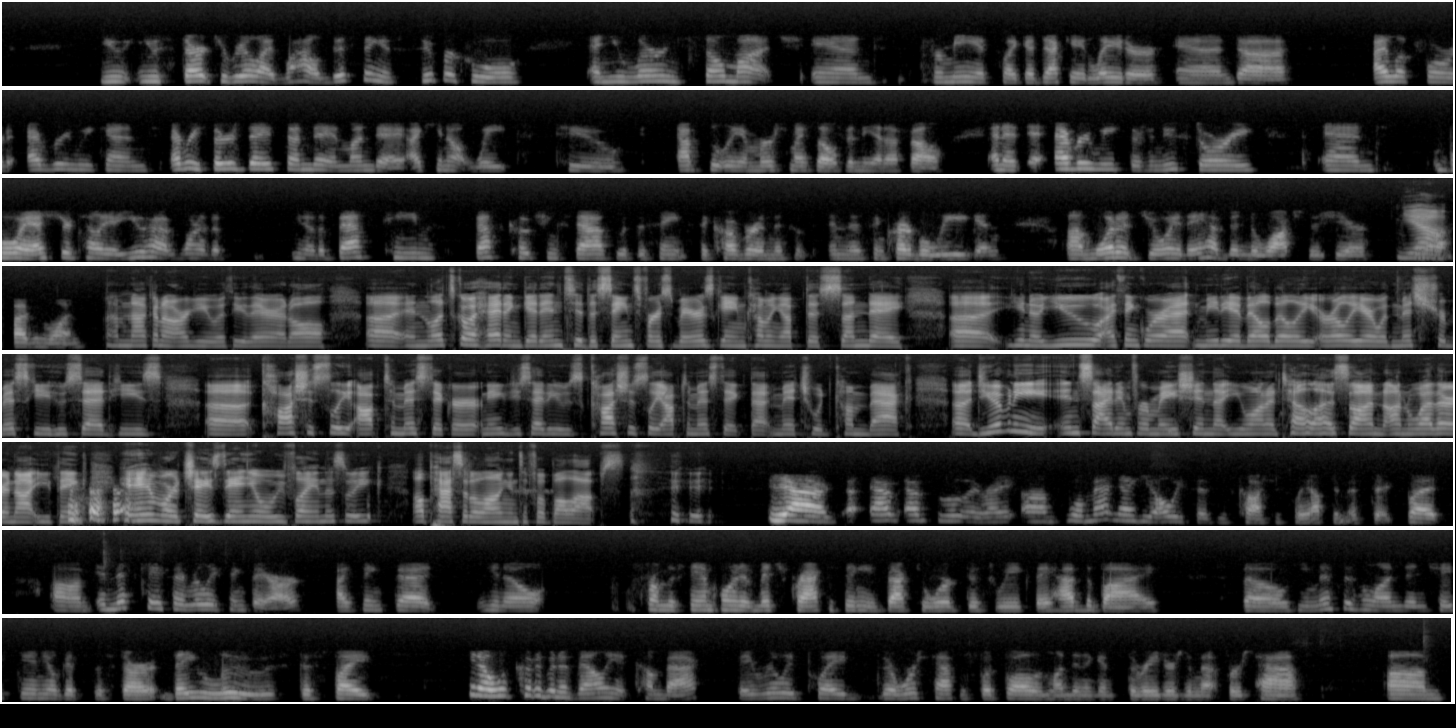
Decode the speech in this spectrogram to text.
you you start to realize, wow, this thing is super cool, and you learn so much. And for me, it's like a decade later, and uh, I look forward every weekend, every Thursday, Sunday, and Monday. I cannot wait to absolutely immerse myself in the NFL. And it, every week there's a new story, and boy, I sure tell you, you have one of the you know the best teams, best coaching staffs with the Saints to cover in this in this incredible league, and um, what a joy they have been to watch this year. Yeah, you know, five and one. I'm not going to argue with you there at all. Uh, and let's go ahead and get into the Saints versus Bears game coming up this Sunday. Uh, you know, you I think we're at media availability earlier with Mitch Trubisky, who said he's uh, cautiously optimistic, or you said he was cautiously optimistic that Mitch would come back. Uh, do you have any inside information that you want to tell us on on whether or not you think him or Chase Daniel will be playing this week? I'll pass it along into football ops. yeah, absolutely right. Um, well, Matt Nagy always says he's cautiously optimistic, but um, in this case, I really think they are. I think that you know, from the standpoint of Mitch practicing, he's back to work this week. They had the bye, so he misses London. Chase Daniel gets the start. They lose despite, you know, what could have been a valiant comeback. They really played their worst half of football in London against the Raiders in that first half. Um,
